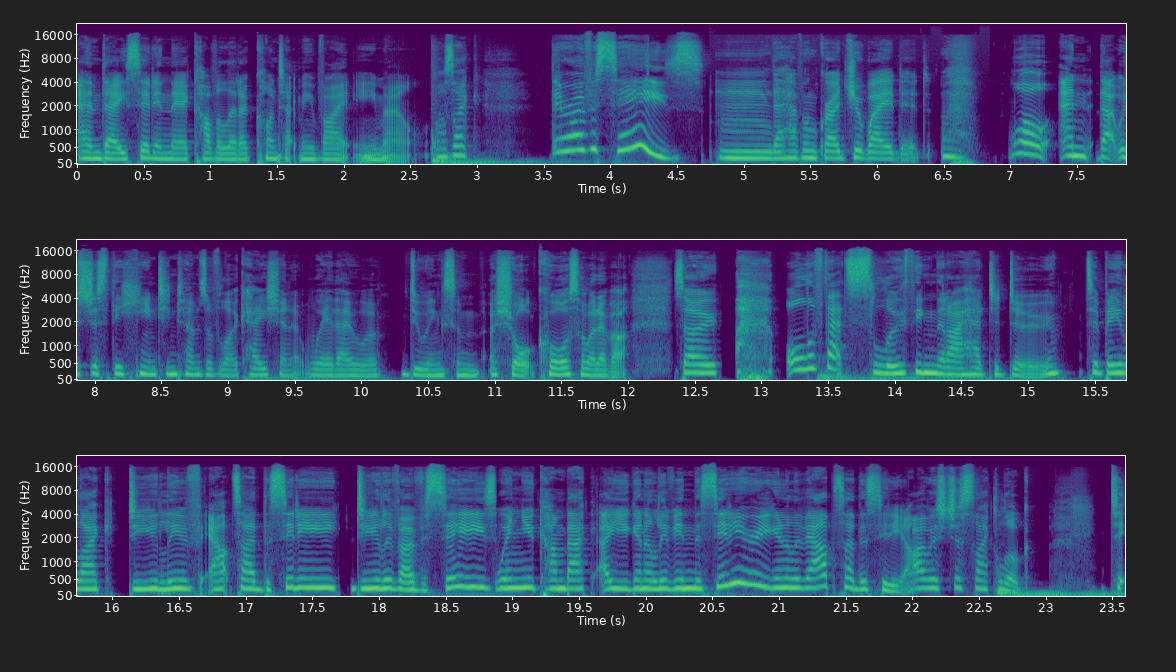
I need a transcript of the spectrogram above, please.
And they said in their cover letter, contact me via email. I was like, they're overseas. Mm, they haven't graduated. Well, and that was just the hint in terms of location at where they were doing some a short course or whatever. So all of that sleuthing that I had to do to be like, do you live outside the city? Do you live overseas? When you come back, are you going to live in the city or are you going to live outside the city? I was just like, look, to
